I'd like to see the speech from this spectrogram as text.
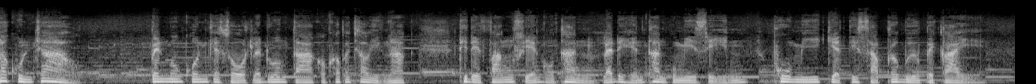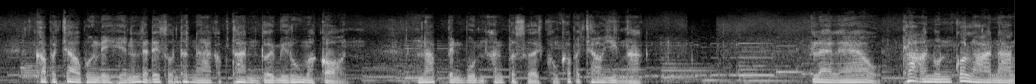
ระคุณเจ้า เป็นมงคลแก่โสดและดวงตาของข้าพเจ้าอย่างนัก ที่ได้ฟังเสียงของท่าน และได้เห็นท่านผู้มีศีล ผู้มีเกียรติศัพท์ระบือไปไกลข้าพเจ้าเพิ่งได้เห็นและได้สนทนากับท่านโดยไม่รู้มาก่อน นับเป็นบุญอันประเสริฐของข้าพเจ้ายิ่งนัก แลแล้วพระอานนก็ลานาง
